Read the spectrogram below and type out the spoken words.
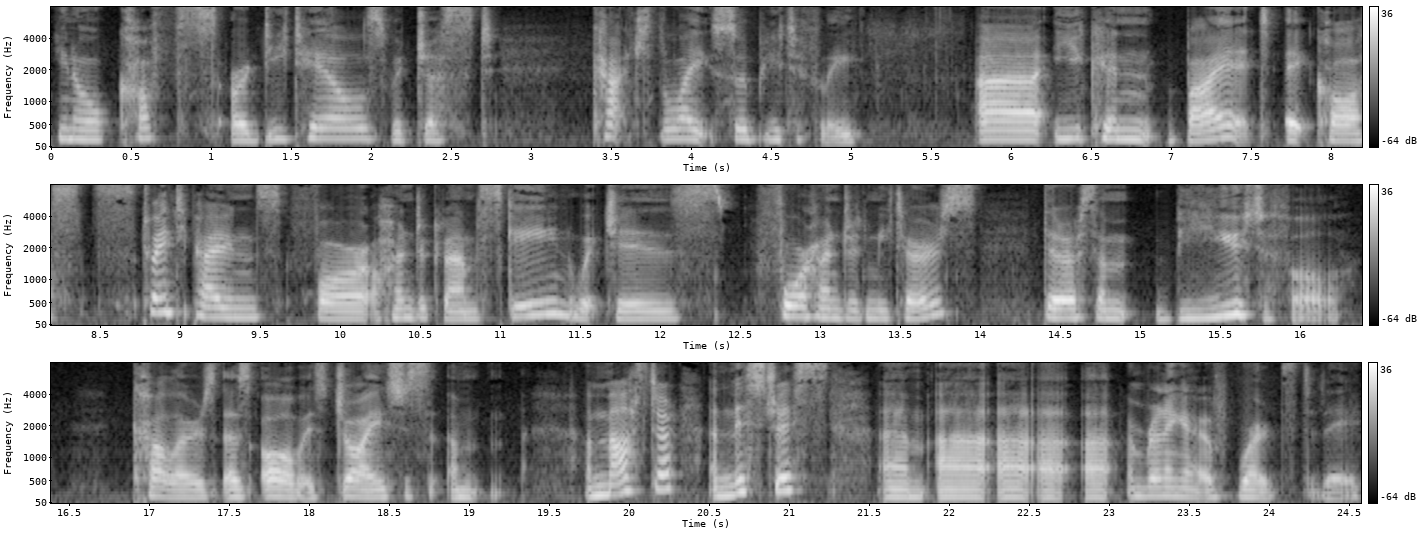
you know, cuffs or details would just catch the light so beautifully. Uh, you can buy it. It costs twenty pounds for a hundred gram skein, which is four hundred meters. There are some beautiful colours, as always. Joy is just a, a master, a mistress. Um, uh, uh, uh, uh, I'm running out of words today,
